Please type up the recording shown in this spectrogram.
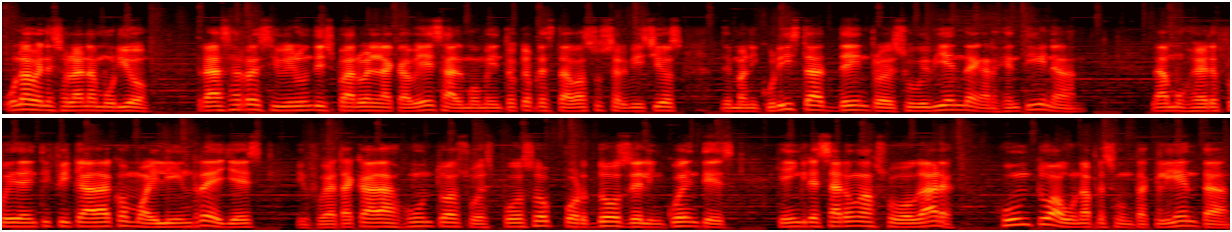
Una venezolana murió tras recibir un disparo en la cabeza al momento que prestaba sus servicios de manicurista dentro de su vivienda en Argentina. La mujer fue identificada como Aileen Reyes y fue atacada junto a su esposo por dos delincuentes que ingresaron a su hogar junto a una presunta clienta.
